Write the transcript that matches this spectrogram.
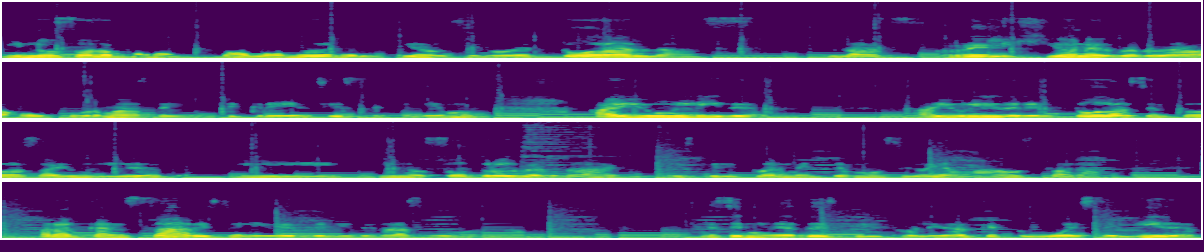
y no solo para hablando de religión, sino de todas las, las religiones, ¿verdad? O formas de, de creencias que tenemos, hay un líder, hay un líder, en todas, en todas hay un líder y, nosotros, ¿verdad? Espiritualmente hemos sido llamados para, para alcanzar ese nivel de liderazgo. Ese nivel de espiritualidad que tuvo ese líder.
